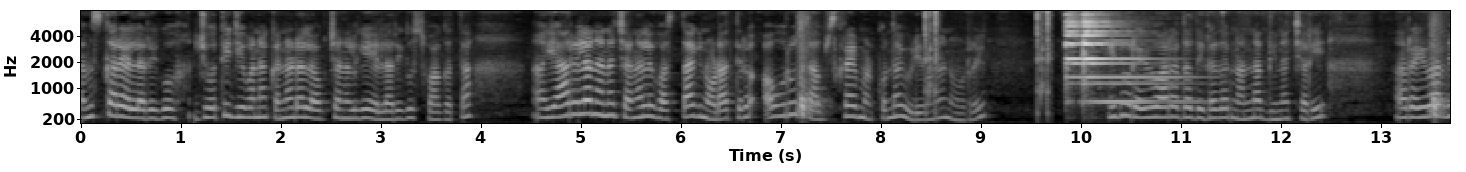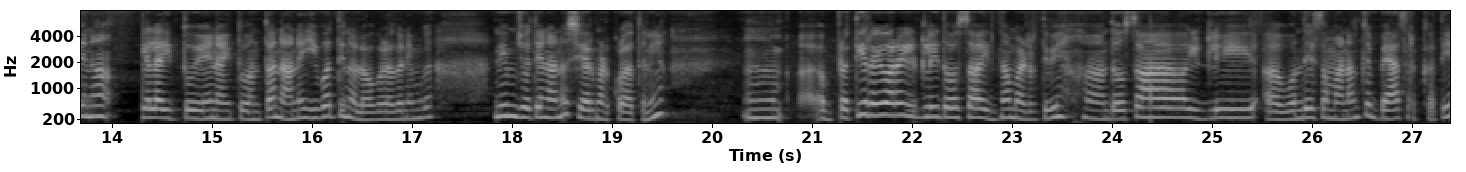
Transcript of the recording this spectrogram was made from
ನಮಸ್ಕಾರ ಎಲ್ಲರಿಗೂ. ಜ್ಯೋತಿ ಜೀವನ ಕನ್ನಡ ಲಾಗ್ ಚಾನಲ್ಗೆ ಎಲ್ಲರಿಗೂ ಸ್ವಾಗತ. ಯಾರೆಲ್ಲ ನನ್ನ ಚಾನಲ್ ಹೊಸದಾಗಿ ನೋಡಾತಿರೋ ಅವರು ಸಬ್ಸ್ಕ್ರೈಬ್ ಮಾಡ್ಕೊಂಡ ವಿಡಿಯೋನ ನೋಡ್ರಿ. ಇದು ರವಿವಾರದ ದಿನದ ನನ್ನ ದಿನಚರಿ. ರವಿವಾರ ದಿನ ಎಲ್ಲ ಇತ್ತು, ಏನಾಯಿತು ಅಂತ ನಾನು ಇವತ್ತಿನ ಲಾಗ್ ಒಳಗೆ ನಿಮ್ಗೆ ನಿಮ್ಮ ಜೊತೆ ನಾನು ಶೇರ್ ಮಾಡ್ಕೊಳತ್ತೀನಿ. ಪ್ರತಿ ರವಿವಾರ ಇಡ್ಲಿ ದೋಸೆ ಇದನ್ನ ಮಾಡಿರ್ತೀವಿ. ದೋಸೆ ಇಡ್ಲಿ ಒಂದೇ ಸಮಾನ ಅಂತಲೇ ಬೇಸರ ಆಕತಿ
